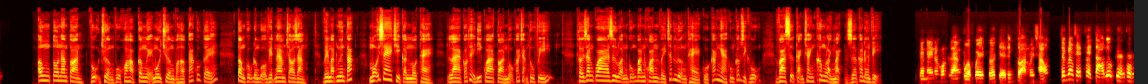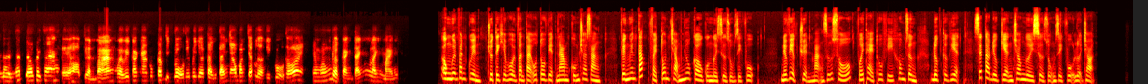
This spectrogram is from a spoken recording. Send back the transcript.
Ông Tô Nam Toàn, vụ trưởng vụ khoa học công nghệ môi trường và hợp tác quốc tế, Tổng cục Đường bộ Việt Nam cho rằng, về mặt nguyên tắc, mỗi xe chỉ cần một thẻ là có thể đi qua toàn bộ các trạm thu phí. Thời gian qua, dư luận cũng băn khoăn về chất lượng thẻ của các nhà cung cấp dịch vụ và sự cạnh tranh không lành mạnh giữa các đơn vị. Cái này nó cũng ràng buộc với cơ chế thanh toán với sáu tức là sẽ phải tạo điều kiện thuận lợi nhất cho khách hàng để họ chuyển mạng bởi vì các nhà cung cấp dịch vụ thì bây giờ cạnh tranh nhau bằng chất lượng dịch vụ thôi nhưng không được cạnh tranh lành mạnh Ông Nguyễn Văn Quyền, Chủ tịch Hiệp hội Vận tải ô tô Việt Nam cũng cho rằng, về nguyên tắc phải tôn trọng nhu cầu của người sử dụng dịch vụ. Nếu việc chuyển mạng giữ số với thẻ thu phí không dừng được thực hiện sẽ tạo điều kiện cho người sử dụng dịch vụ lựa chọn.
